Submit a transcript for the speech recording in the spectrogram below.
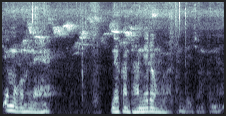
꽤 무겁네. 내가 다 내려온 것 같은데, 이 정도면.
